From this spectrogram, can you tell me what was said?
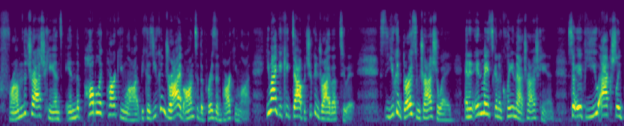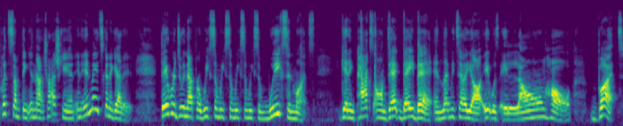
from the trash cans in the public parking lot because you can drive onto the prison parking lot. You might get kicked out, but you can drive up to it. So you can throw some trash away, and an inmate's going to clean that trash can. So if you actually put something in that trash can, an inmate's going to get it. They were doing that for weeks and weeks and weeks and weeks and weeks and months getting packs on deck, baby. And let me tell y'all, it was a long haul. But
